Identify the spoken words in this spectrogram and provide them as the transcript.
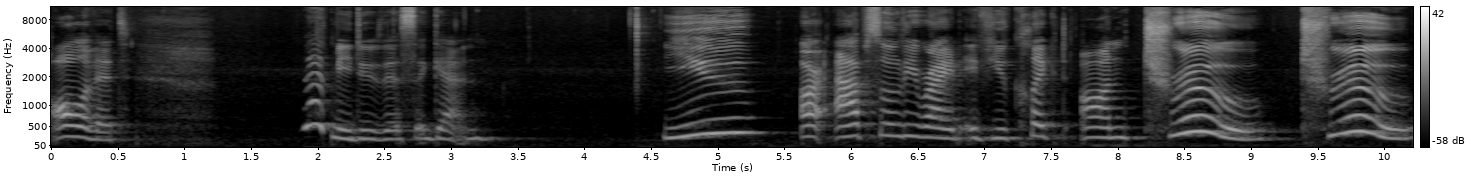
all of it. Let me do this again. You are absolutely right if you clicked on true true.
